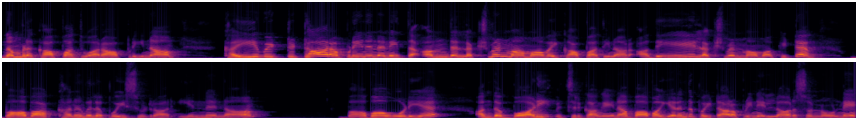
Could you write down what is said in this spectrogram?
நம்மளை காப்பாத்துவாரா அப்படின்னா கைவிட்டுட்டார் அப்படின்னு நினைத்த அந்த லக்ஷ்மண் மாமாவை காப்பாத்தினார். அதே லக்ஷ்மண் மாமா கிட்ட பாபா கனவுல போய் சொல்றார். என்னன்னா பாபாவோடைய அந்த பாடி வச்சிருக்காங்க. ஏன்னா பாபா இறந்து போயிட்டார் அப்படின்னு எல்லாரும் சொன்ன உடனே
